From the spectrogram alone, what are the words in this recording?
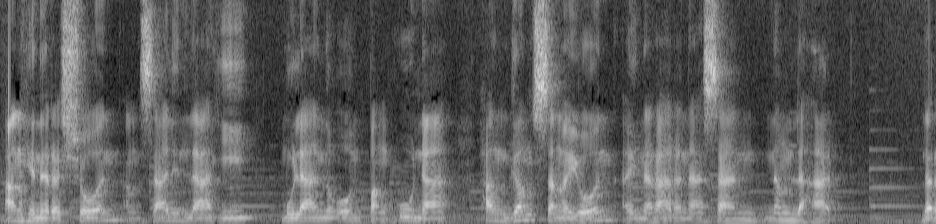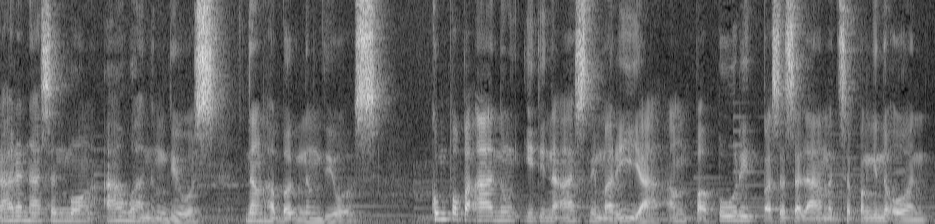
Ang henerasyon, ang salinlahi mula noon pang una hanggang sa ngayon ay nararanasan ng lahat. Nararanasan mo ang awa ng Diyos, ng habag ng Diyos. Kung papaanong itinaas ni Maria ang papurit pasasalamat sa Panginoon,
